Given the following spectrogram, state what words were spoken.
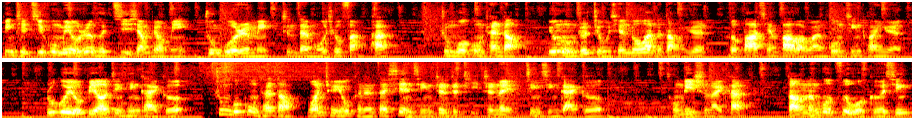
并且几乎没有任何迹象表明中国人民正在谋求反叛。中国共产党拥有着九千多万的党员和八千八百万共青团员，如果有必要进行改革，中国共产党完全有可能在现行政治体制内进行改革。从历史来看，党能够自我革新，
